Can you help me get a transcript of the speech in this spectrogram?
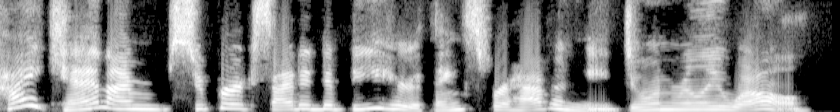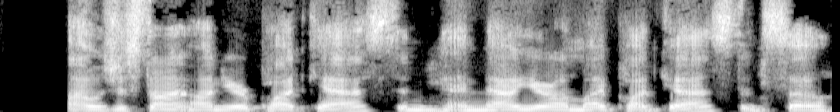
Hi, Ken. I'm super excited to be here. Thanks for having me. Doing really well. I was just on, on your podcast and, and now you're on my podcast. And so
